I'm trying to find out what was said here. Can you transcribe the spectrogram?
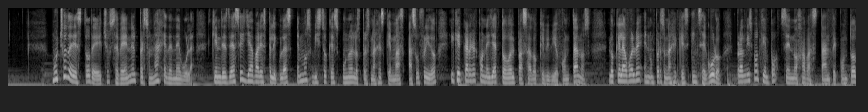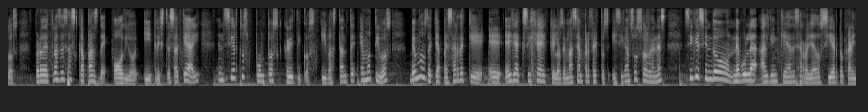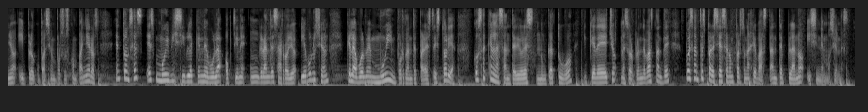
Mucho de esto, de hecho, se ve en el personaje de Nebula, quien desde hace ya varias películas hemos visto que es uno de los personajes que más ha sufrido y que carga con ella todo el pasado que vivió con Thanos, lo que la vuelve en un personaje que es inseguro, pero al mismo tiempo se enoja bastante con todos, pero detrás de esas capas de odio y tristeza que hay, en ciertos puntos críticos y bastante emotivos, vemos de que a pesar de que eh, ella exige que los demás sean perfectos y sigan sus órdenes, sigue siendo Nebula alguien que ha desarrollado cierto cariño y preocupación por sus compañeros. Entonces es muy visible que Nebula obtiene un gran desarrollo y evolución que la vuelve muy importante para esta historia, cosa que en las anteriores nunca tuvo y que de hecho me sorprende bastante, pues antes parecía ser un personaje bastante plano y sin emociones.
